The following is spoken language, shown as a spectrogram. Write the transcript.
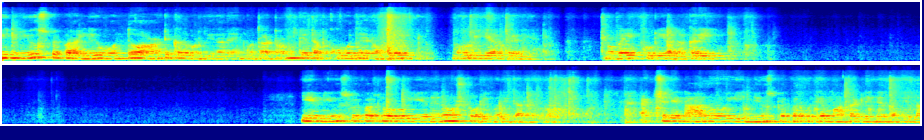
ಈ ನ್ಯೂಸ್ ಪೇಪರಲ್ಲಿ ಒಂದು ಆರ್ಟಿಕಲ್ ಬರೆದಿದ್ದಾರೆ. ಏನು ಗೊತ್ತಾ? ಟ್ರಂಪ್ಗೆ ಹೋದರೆ ನೊಬೆಲ್ ಗುರಿ ಅಂತೇಳಿ ನೊಬೆಲ್ ಗುರಿ ಅಲ್ಲ, ಗರಿ. ಈ ನ್ಯೂಸ್ ಪೇಪರ್ನವರು ಏನೇನೋ ಸ್ಟೋರಿ ಬರೀತಾರೆ ಅವರು ಆ್ಯಕ್ಚುಲಿ ನಾನು ಈ ನ್ಯೂಸ್ ಪೇಪರ್ ಬಗ್ಗೆ ಮಾತಾಡಲಿಕ್ಕೆ ಬಂದಿಲ್ಲ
